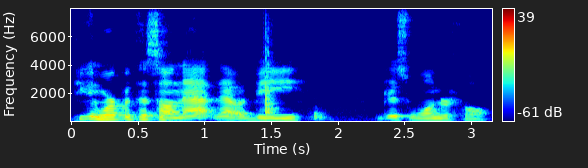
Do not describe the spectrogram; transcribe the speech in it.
if you can work with us on that, that would be just wonderful.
